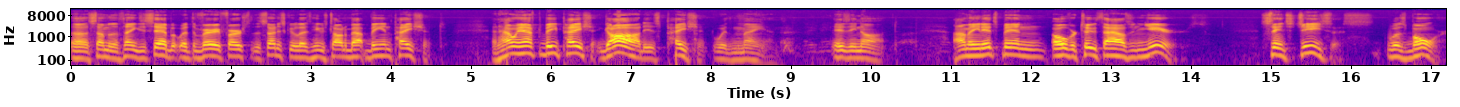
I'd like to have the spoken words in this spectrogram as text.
uh, some of the things he said, but at the very first of the Sunday school lesson, he was talking about being patient and how we have to be patient. God is patient with man, is He not? I mean, it's been over 2,000 years since Jesus was born.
